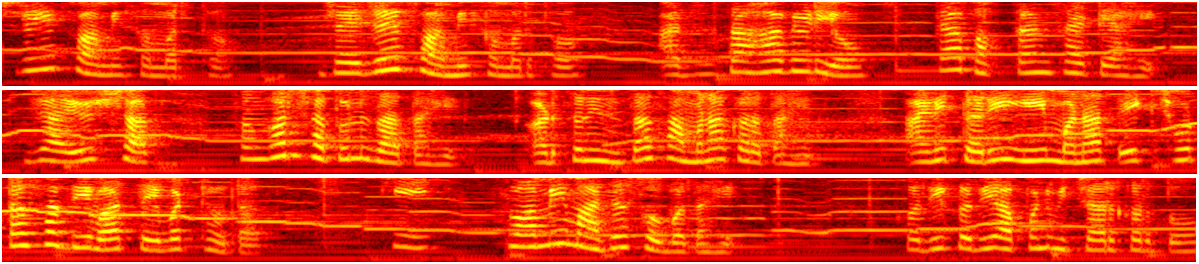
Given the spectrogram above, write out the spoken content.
श्री स्वामी समर्थ. जय जय स्वामी समर्थ. आजचा हा व्हिडिओ त्या भक्तांसाठी आहे जे आयुष्यात संघर्षातून जात आहेत अडचणींचा सामना करत आहेत आणि तरीही मनात एक छोटासा दिवा तेवत ठेवतात की स्वामी माझ्या सोबत आहेत. कधी कधी आपण विचार करतो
